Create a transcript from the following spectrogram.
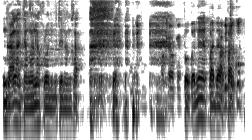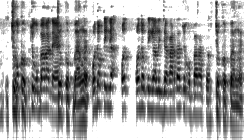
enggak lah janganlah kalau nyebutin angka Oke oke. pokoknya pada Tapi cukup, cukup, cukup cukup banget ya. cukup banget Untuk tinggal untuk tinggal di Jakarta cukup banget tuh. cukup banget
